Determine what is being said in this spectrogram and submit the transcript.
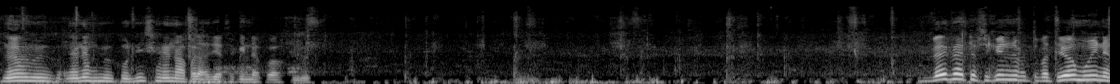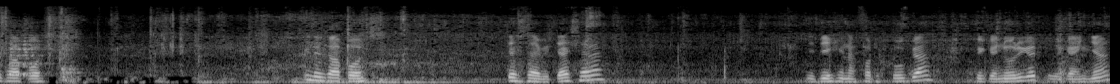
δεν έχουμε, δεν έχουμε κουνήσει κανένα από τα δύο αυτοκίνητα που έχουμε. Βέβαια το αυτοκίνητο του πατριού μου είναι κάπως. Είναι κάπως 4x4 γιατί έχει ένα Ford Kuga το καινούριο του 19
